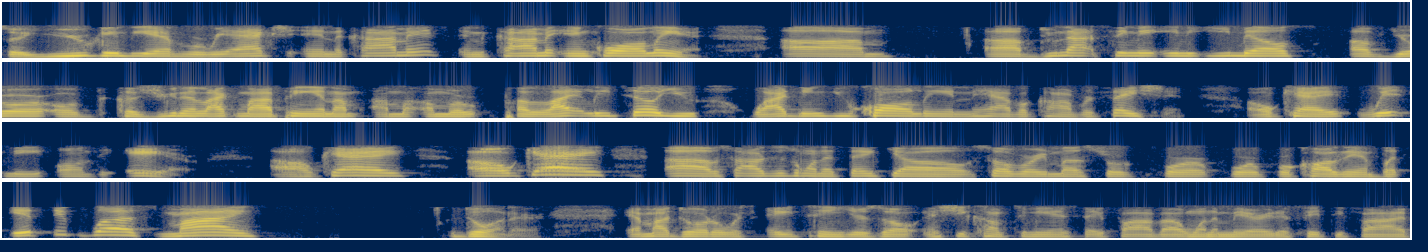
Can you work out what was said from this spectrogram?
so you can be able to react in the comments and comment and call in. Um, uh, do not send me any emails of your or because you didn't like my opinion. I'm I'm I'm gonna politely tell you why didn't you call in and have a conversation, okay, with me on the air, okay, okay. Uh, so I just want to thank y'all so very much for, for for for calling in. But if it was my daughter and my daughter was 18 years old and she come to me and say, Father, I want to marry the 55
